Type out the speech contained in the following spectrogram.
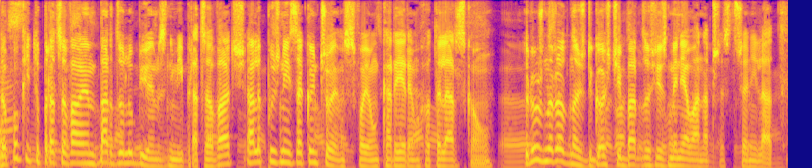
Dopóki tu pracowałem, bardzo lubiłem z nimi pracować, ale później zakończyłem swoją karierę hotelarską. Różnorodność gości bardzo się zmieniała na przestrzeni lat.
